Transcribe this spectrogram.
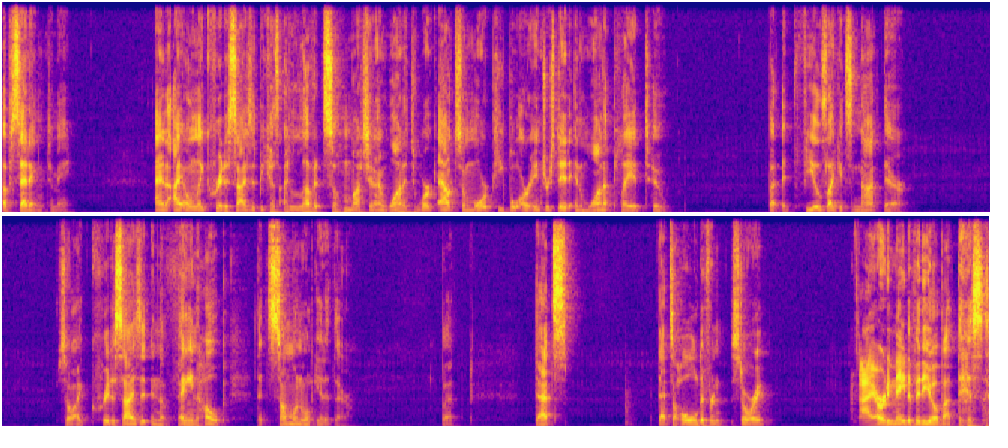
upsetting to me. And I only criticize it because I love it so much and I want it to work out so more people are interested and want to play it too but it feels like it's not there. So I criticize it in the vain hope that someone will get it there. But that's that's a whole different story. I already made a video about this,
